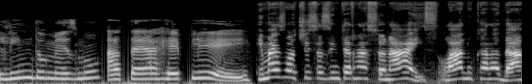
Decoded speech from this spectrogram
Lindo mesmo, até arrepiei. E mais notícias internacionais, lá no Canadá.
